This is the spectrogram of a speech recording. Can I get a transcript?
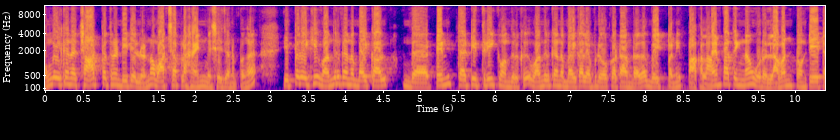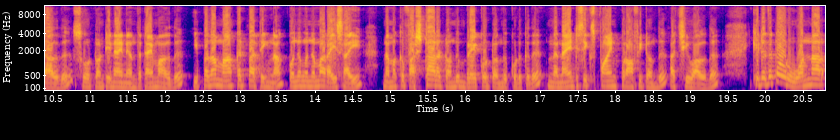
உங்களுக்கு இந்த சார்ட் பற்றின டீட்டெயில் வேணும்னா வாட்ஸ்அப்பில் ஹைன் மெசேஜ் அனுப்புங்க. இப்போதைக்கு வந்திருக்க அந்த பை கால் இந்த டென் தேர்ட்டி த்ரீக்கு வந்திருக்கு. வந்திருக்க அந்த பை கால் எப்படி ஒர்க் அவுட் ஆகுன்றதை வெயிட் பண்ணி பார்க்கலாம். டைம் பார்த்தீங்கன்னா ஒரு லெவன் டுவெண்ட்டி எயிட் ஆகுது. ஸோ டுவெண்ட்டி நைன் அந்த டைம் ஆகுது. இப்போ தான் மார்க்கெட் பார்த்தீங்கன்னா கொஞ்சம் கொஞ்சமாக ரைஸ் ஆகி நமக்கு ஃபர்ஸ்ட் டாரட் வந்து பிரேக் அவுட் வந்து கொடுக்குது. இந்த நைன்டி சிக்ஸ் பாயிண்ட் ப்ராஃபிட் வந்து அச்சீவ் ஆகுது. கிட்டத்தட்ட ஒரு ஒன் ஹவர்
